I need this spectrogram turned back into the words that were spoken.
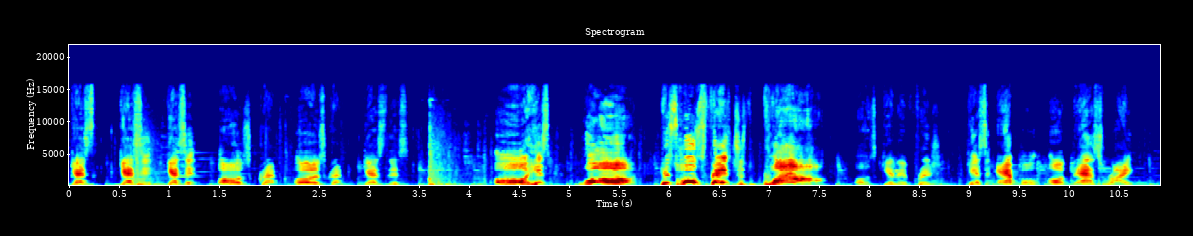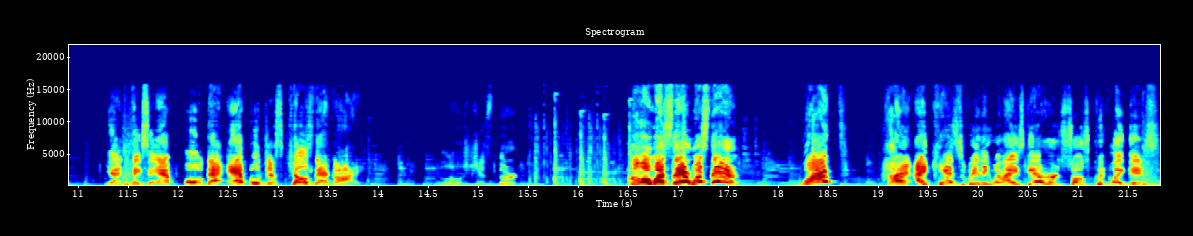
Guess, guess it, guess it. Oh, it's crap. Oh, it's crap. Guess this. Oh, he's, whoa, his whole face just, blah. Oh, it's getting fresh. Guess apple. Oh, that's right. Yeah, it takes an apple. Oh, that apple just kills that guy. Little shit dirt. No, what's there? What's there? What? I, I can't winning when I get hurt so quick like this.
